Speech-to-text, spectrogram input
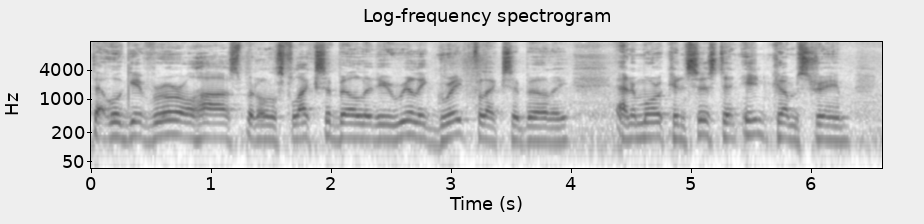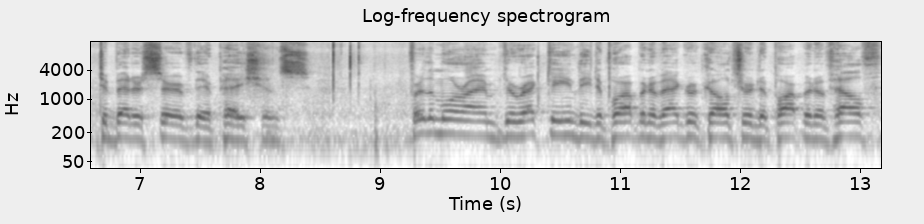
that will give rural hospitals flexibility, really great flexibility, and a more consistent income stream to better serve their patients. Furthermore, I am directing the Department of Agriculture, Department of Health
